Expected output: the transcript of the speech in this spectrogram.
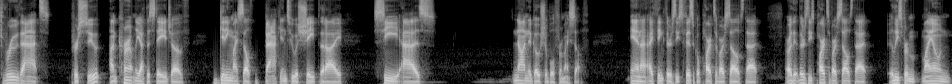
through that pursuit, I'm currently at the stage of getting myself back into a shape that I see as non-negotiable for myself. And I, I think there's these physical parts of ourselves that, or th- there's these parts of ourselves that, at least from my own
